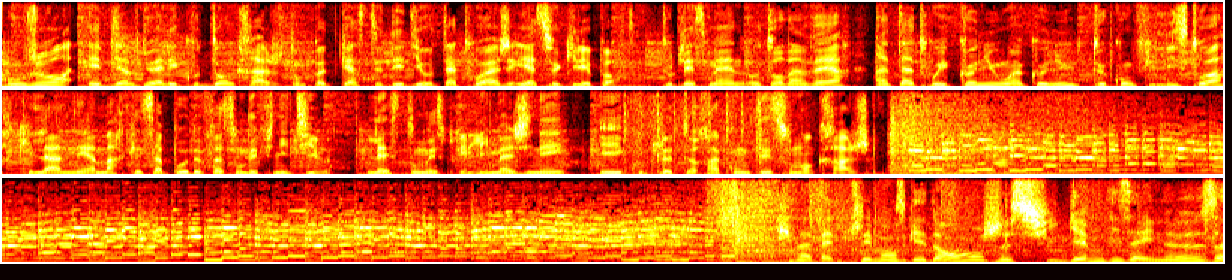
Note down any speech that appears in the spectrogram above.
Bonjour et bienvenue à l'écoute d'Ancrage, ton podcast dédié aux tatouages et à ceux qui les portent. Toutes les semaines, autour d'un verre, un tatoué connu ou inconnu te confie l'histoire qui l'a amené à marquer sa peau de façon définitive. Laisse ton esprit l'imaginer et écoute-le te raconter son ancrage. Je m'appelle Clémence Guédan, je suis game designeuse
